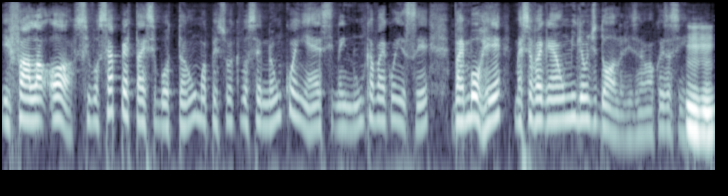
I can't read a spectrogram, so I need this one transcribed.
e fala: Ó, se você apertar esse botão, uma pessoa que você não conhece, nem nunca vai conhecer, vai morrer, mas você vai ganhar um milhão de dólares. É uma coisa assim. Uhum.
